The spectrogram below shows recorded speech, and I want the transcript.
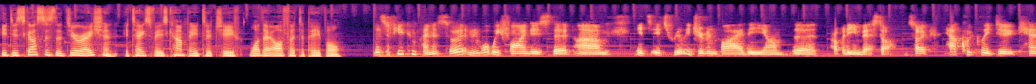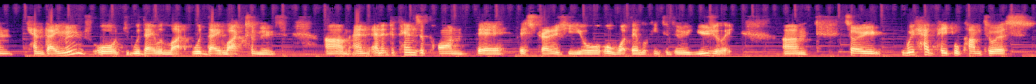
He discusses the duration it takes for his company to achieve what they offer to people. There's a few components to it, and what we find is that um, it's it's really driven by the um, the property investor. So, how quickly do can can they move, or would they would like would they like to move? Um, and, and it depends upon their, their strategy or, or what they're looking to do usually. Um, so we've had people come to us,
